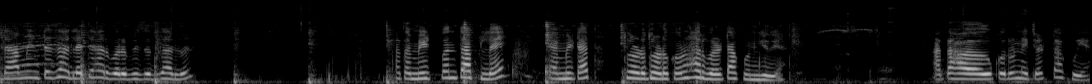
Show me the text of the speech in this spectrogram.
दहा मिनटं झाले ते हरभरं भिजत घालून. आता मीठ पण तापलंय. त्या मिठात थोडं थोडं करून हरभरं टाकून घेऊया. आता हळूहळू करून याच्यात टाकूया.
